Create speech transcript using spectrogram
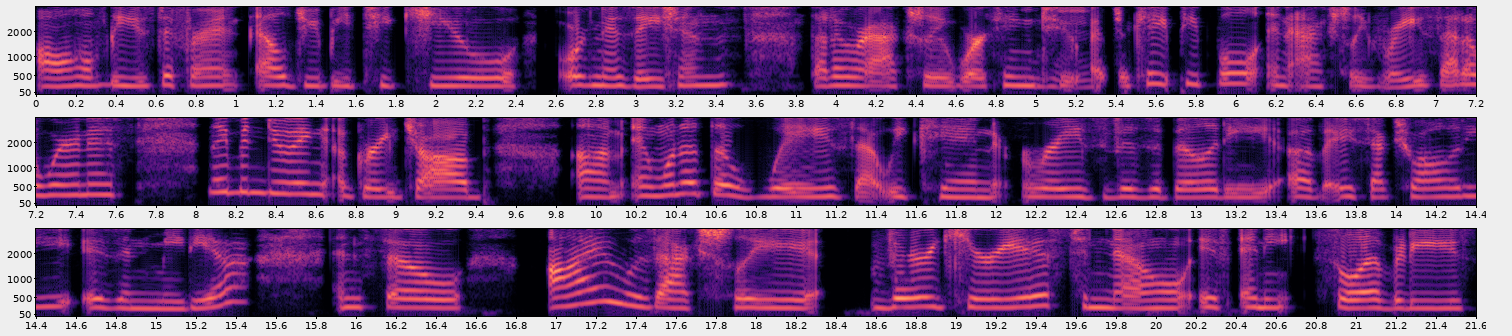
all of these different LGBTQ organizations that are actually working mm-hmm. to educate people and actually raise that awareness. they've been doing a great job. Um, and one of the ways that we can raise visibility of asexuality is in media. And so I was actually very curious to know if any celebrities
